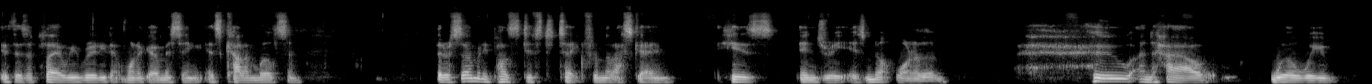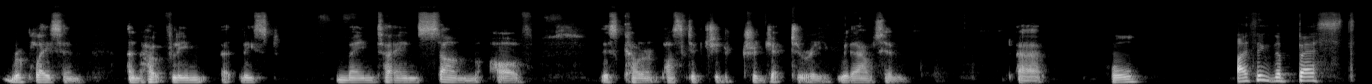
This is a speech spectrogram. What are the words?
if there's a player we really don't want to go missing, it's Callum Wilson. There are so many positives to take from the last game. His injury is not one of them. who and how will we replace him and hopefully at least maintain some of this current positive tra- trajectory without him? Uh, Paul? I think the best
